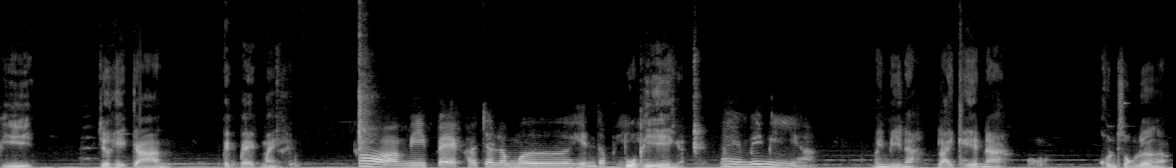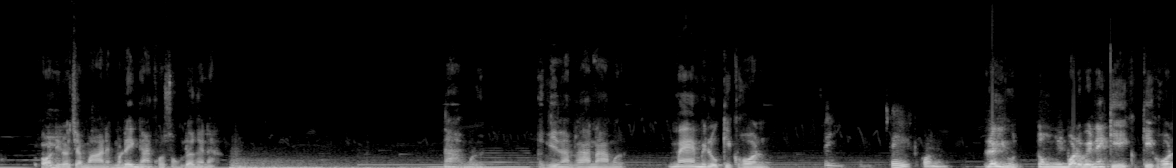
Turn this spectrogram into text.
พี่เจอเหตุการณ์แปลกๆไหม ก็มีแปลกเขาจะละเมอเห็นแต่ผีตัวพี่เองอะไม่ไม่มีค่ะไม่มีนะหลายเคสนะ คนส่งเรื่องอะก่อนที่เราจะมาเนี่ยมาเล่นงานคนส่งเรื่องเลยนะ หน้ามืดเมื่อกี้น้ำท่าหน้ามืดแม่มีลูกกี่คน สี่สี่คน แล้วอยู่ตรงบริเวณนี้กี่กี่คน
